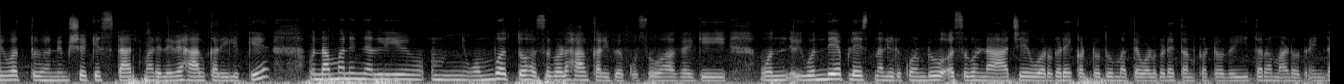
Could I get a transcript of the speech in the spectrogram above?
ಐವತ್ತು ನಿಮಿಷಕ್ಕೆ ಸ್ಟಾರ್ಟ್ ಮಾಡಿದ್ದೇವೆ ಹಾಲು ಕರೀಲಿಕ್ಕೆ. ನಮ್ಮ ಮನೆಯಲ್ಲಿ ಒಂಬತ್ತು ಹಸುಗಳು ಹಾಲು ಕರಿಬೇಕು. ಸೊ ಹಾಗಾಗಿ ಒಂದು, ಒಂದೇ ಪ್ಲೇಸ್ನಲ್ಲಿ ಇಟ್ಕೊಂಡು ಹಸುಗಳನ್ನ ಆಚೆ ಹೊರಗಡೆ ಕಟ್ಟೋದು, ಮತ್ತು ಒಳಗಡೆ ತಂದು ಕಟ್ಟೋದು ಈ ಥರ ಮಾಡೋದ್ರಿಂದ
